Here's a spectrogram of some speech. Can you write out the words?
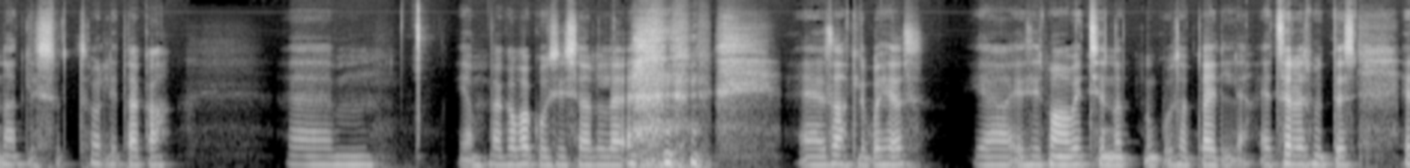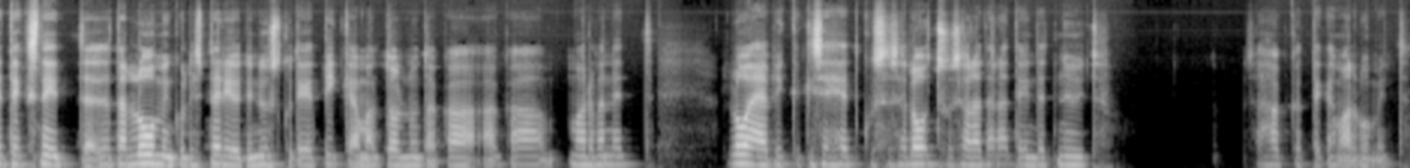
nad lihtsalt olid väga ähm, jah, väga vagusi seal sahtli põhjas ja, ja siis ma võtsin nad nagu sealt välja, et selles mõttes, et eks neid, seda loomingulist perioodi on justkui tegelikult pikemalt olnud, aga, aga ma arvan, et loeb ikkagi see hetk, kus sa selle otsuse oled ära teinud, et nüüd sa hakkad tegema albumit.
